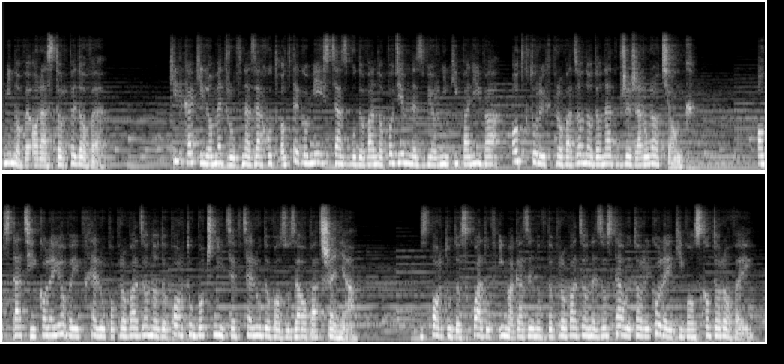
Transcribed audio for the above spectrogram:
minowe oraz torpedowe. Kilka kilometrów na zachód od tego miejsca zbudowano podziemne zbiorniki paliwa, od których prowadzono do nadbrzeża rurociąg. Od stacji kolejowej w Helu poprowadzono do portu bocznicę w celu dowozu zaopatrzenia. Z portu do składów i magazynów doprowadzone zostały tory kolejki wąskotorowej.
